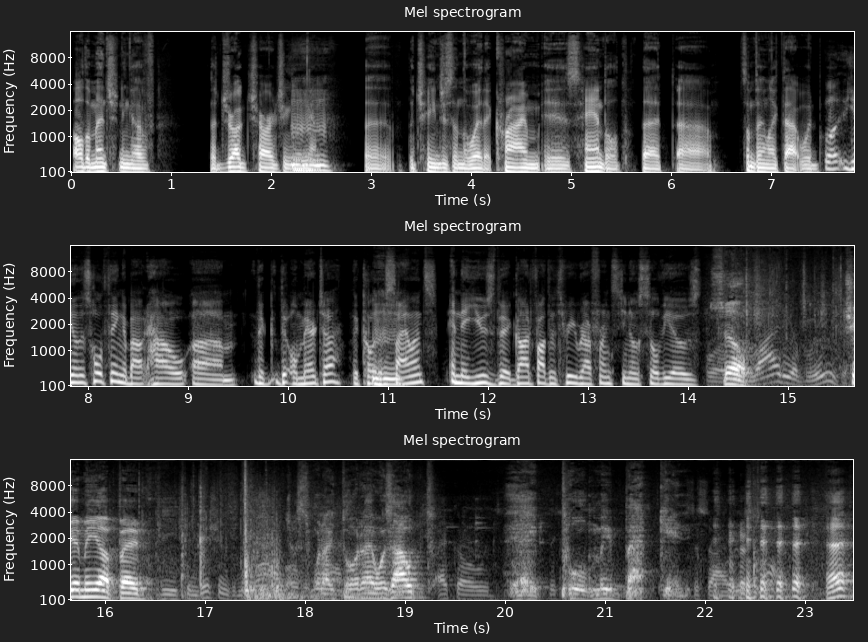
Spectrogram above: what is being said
all the mentioning of the drug charging and Mhm. The, the changes in the way that crime is handled, that uh, something like that would. Well, you know, this whole thing about how um, the, the Omerta, the code of Mhm. silence, and they use the Godfather 3 reference, you know, Silvio's. So, cheer me up, babe. Just when I thought I was out, they pulled me back in. huh?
